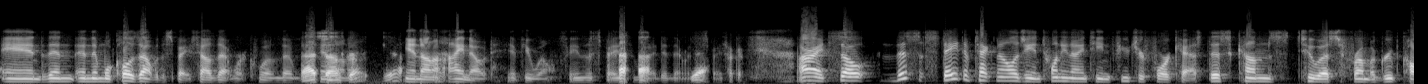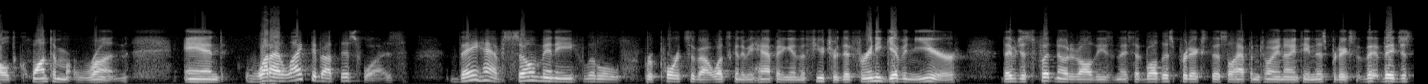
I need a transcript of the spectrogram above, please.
and then and then we'll close out with the space. How's that work? Well, the, That sounds on a- great. Yeah. end on a high note, if you will. See the space, what I did there with Yeah. the space. Okay. All right. So this state of technology in 2019 future forecast. This comes to us from a group called Quantum Run, and what I liked about this was they have so many little reports about what's going to be happening in the future that for any given year. They've just footnoted all these, and they said, "Well, this predicts this will happen in 2019. This predicts." They, they just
